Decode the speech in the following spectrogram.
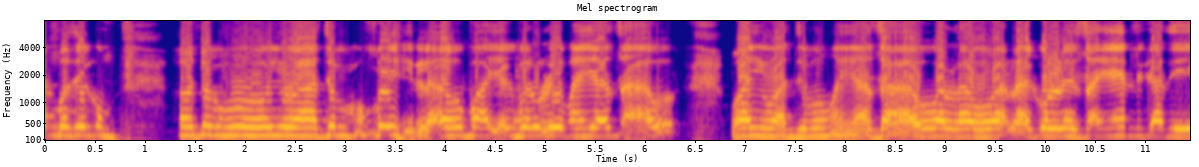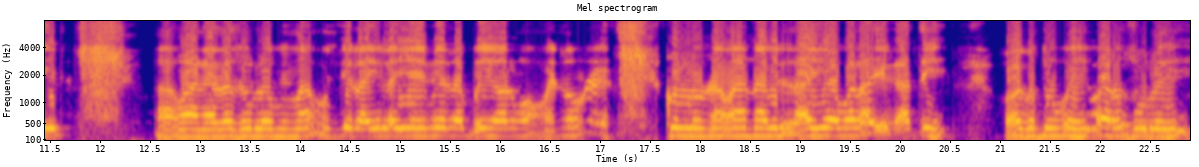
अनबसेकुम और तो वो यो आज़म कुम्बे हिला हो भाई अकबरुले मैया साहब वाई वाजिब मैया साहब वल्लाह वाला कुल्ले साइन कदीर आमान रसूल बिमा उनजिला इलैहि मिन रब्बि और मुमिनून कुल्लु नमाना बिल्लाहि व मलाइकातिहि व कुतुबिहि व रसूलिहि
